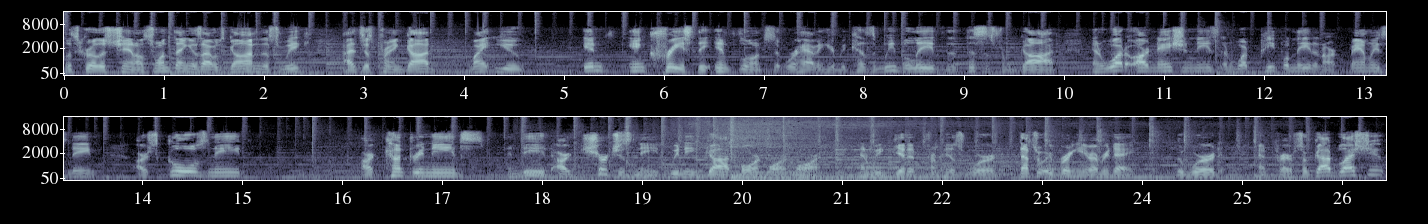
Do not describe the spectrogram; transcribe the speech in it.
Let's grow this channel. It's one thing as I was gone this week, I was just praying, God, might you in, increase the influence that we're having here because we believe that this is from God and what our nation needs and what people need and our families need, our schools need, our country needs, indeed, our churches need. We need God more and more and more. And we get it from His Word. That's what we bring here every day the Word and prayer. So God bless you.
